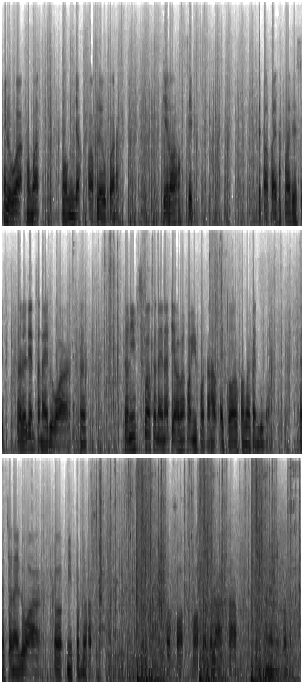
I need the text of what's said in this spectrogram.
ไม่รู้อะผมว่าผมอยากปรับเร็วกว่านะเกร้อยหกสิบจะปรับไปสักร้อยเจ็ดสิบแต่เราเล่นสไนรัวตอนนี้พวกสไนนัดเดียวไม่ค่อยมีผลนะครับไอตัวความไวกันยิงแต่สไนรัวก็มีผลนะครับเราเคาะเคาะแล้วก็ลากตามไม่มีผล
